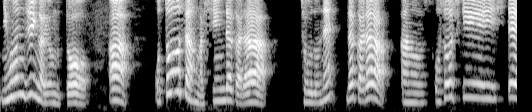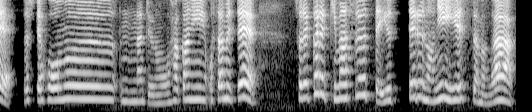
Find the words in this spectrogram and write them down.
ー、日本人が読むと、あ、お父さんが死んだから、ちょうどね。だから、あの、お葬式して、そしてホーム、なんていうの、お墓に収めて、それから来ますって言ってるのに、イエス様が、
